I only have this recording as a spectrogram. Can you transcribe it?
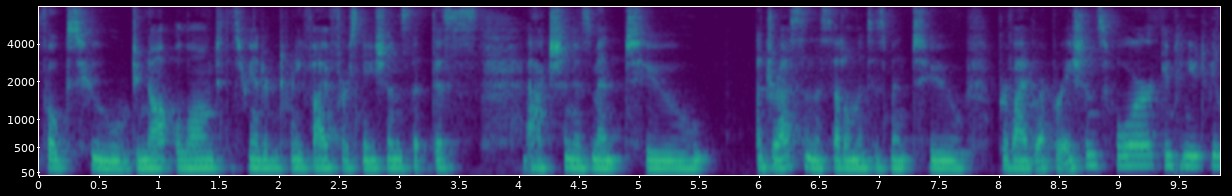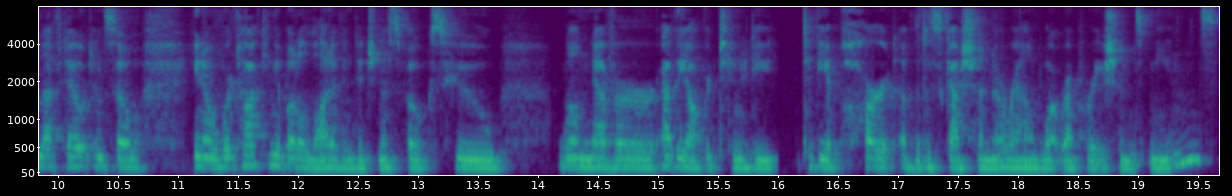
folks who do not belong to the 325 First Nations that this action is meant to address and the settlement is meant to provide reparations for continue to be left out. And so, you know, we're talking about a lot of Indigenous folks who will never have the opportunity to be a part of the discussion around what reparations means.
